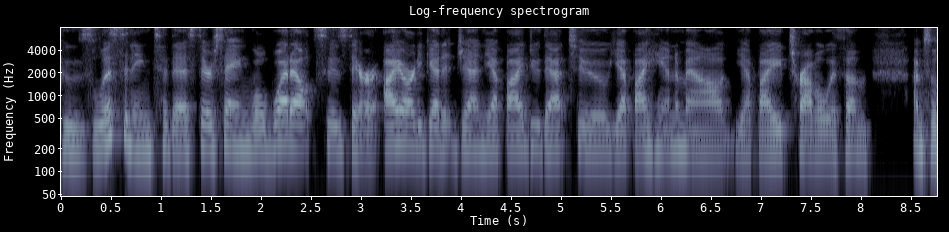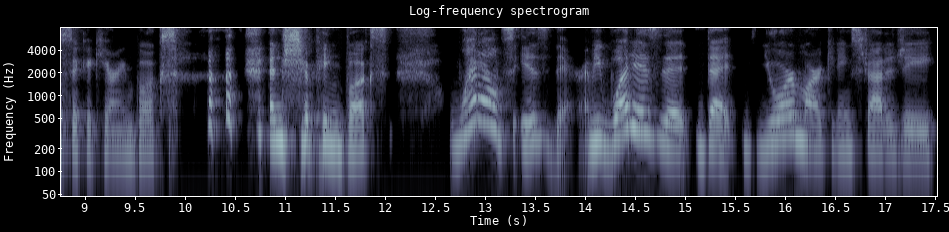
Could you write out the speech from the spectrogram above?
who's listening to this, they're saying, "Well, what else is there? I already get it, Jen. Yep, I do that too. Yep, I hand them out. Yep, I travel with them. I'm so sick of carrying books and shipping books. What else is there? I mean, what is it that your marketing strategy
